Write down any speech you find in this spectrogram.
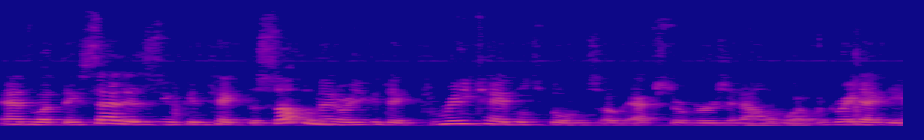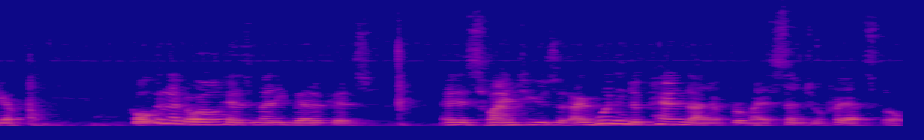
And what they said is you can take the supplement or you can take three tablespoons of extra virgin olive oil. A great idea. Coconut oil has many benefits and it's fine to use it. I wouldn't depend on it for my essential fats though.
